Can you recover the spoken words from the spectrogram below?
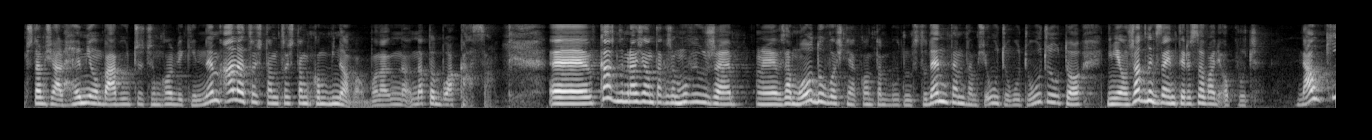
czy tam się alchemią bawił, czy czymkolwiek innym, ale coś tam, coś tam kombinował, bo na, na, na to była kasa. E, w każdym razie on także mówił, że za młodu, właśnie jak on tam był tym studentem, tam się uczył, uczył, uczył, to nie miał żadnych zainteresowań oprócz nauki,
